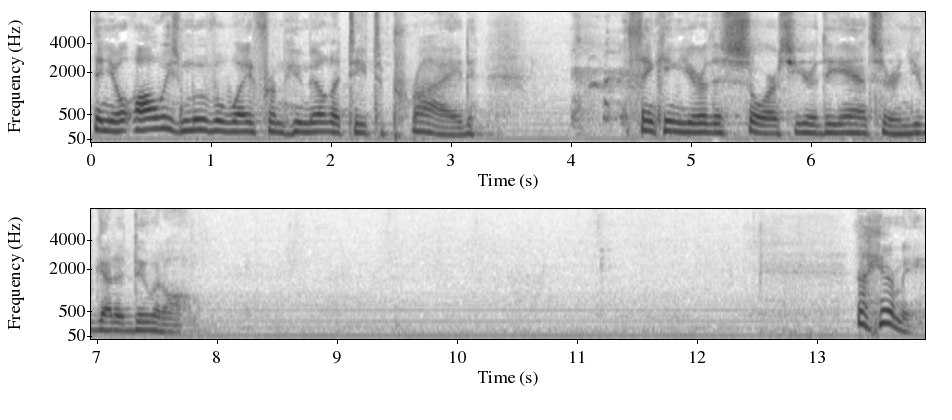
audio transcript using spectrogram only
then you'll always move away from humility to pride, thinking you're the source, you're the answer, and you've got to do it all. Now, hear me.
